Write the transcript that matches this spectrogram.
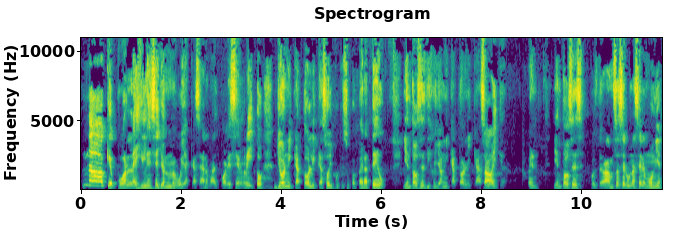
no, que por la iglesia yo no me voy a casar por ese rito, yo ni católica soy porque su papá era ateo. Y entonces dijo, yo ni católica soy. Bueno, y entonces, pues vamos a hacer una ceremonia,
